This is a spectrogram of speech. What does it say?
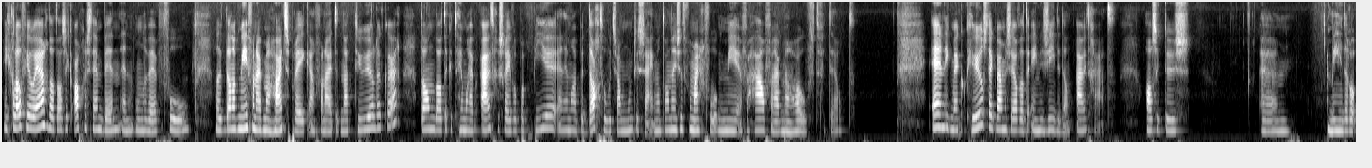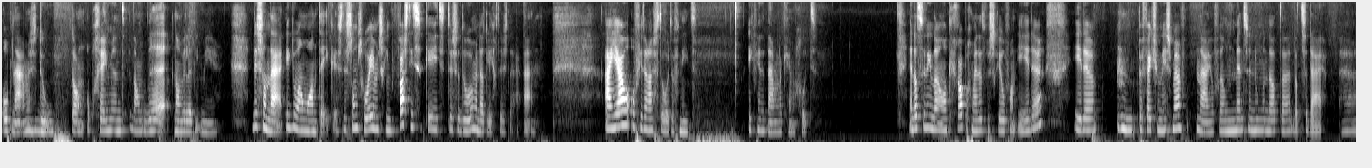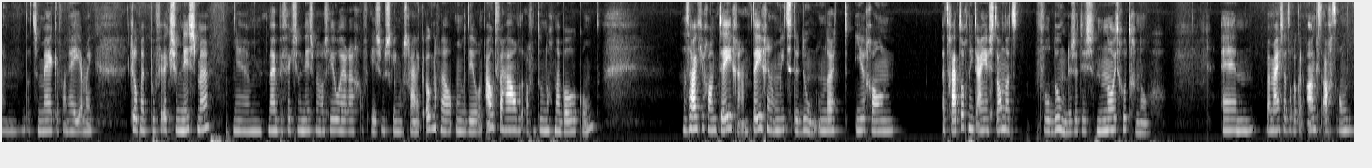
Ik geloof heel erg dat als ik afgestemd ben en een onderwerp voel, dat ik dan ook meer vanuit mijn hart spreek en vanuit het natuurlijke, dan dat ik het helemaal heb uitgeschreven op papier en helemaal heb bedacht hoe het zou moeten zijn. Want dan is het voor mijn gevoel ook meer een verhaal vanuit mijn hoofd verteld. En ik merk ook heel sterk bij mezelf dat de energie er dan uitgaat. Als ik dus ehm, meerdere opnames doe, dan op een gegeven moment, dan, dan wil het niet meer. Dus vandaar, ik doe al one-takers. Dus soms hoor je misschien vast iets, een iets tussendoor, maar dat ligt dus daaraan. Aan jou of je eraan stoort of niet. Ik vind het namelijk helemaal goed. En dat vind ik dan ook grappig met het verschil van eerder. Eerder perfectionisme. Nou, heel veel mensen noemen dat uh, dat ze daar um, dat ze merken van hé, hey, ja, maar ik, ik loop met perfectionisme. Um, mijn perfectionisme was heel erg, of is misschien waarschijnlijk ook nog wel onderdeel, een oud verhaal wat af en toe nog naar boven komt. Dat houdt je gewoon tegen. Tegen om iets te doen. Omdat je gewoon. Het gaat toch niet aan je standaard voldoen. Dus het is nooit goed genoeg. En bij mij staat er ook een angst achter om,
